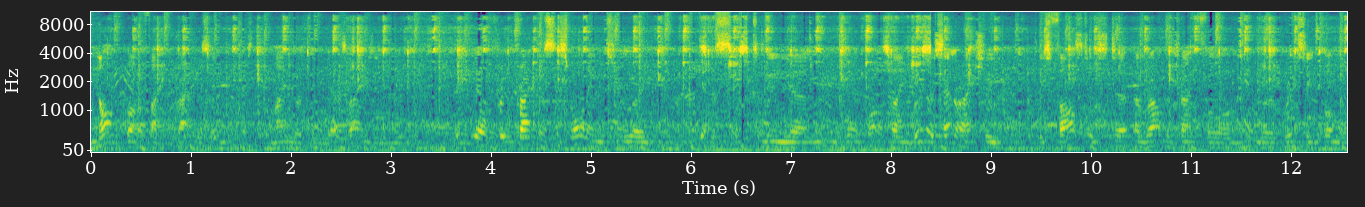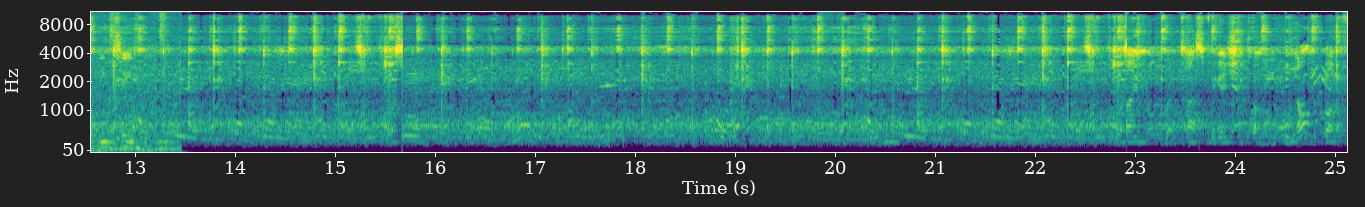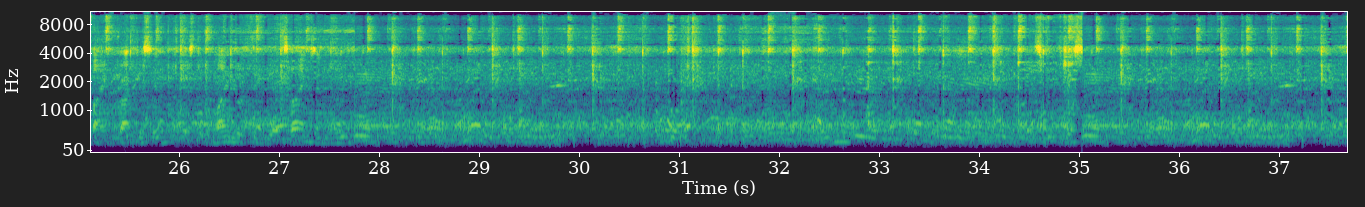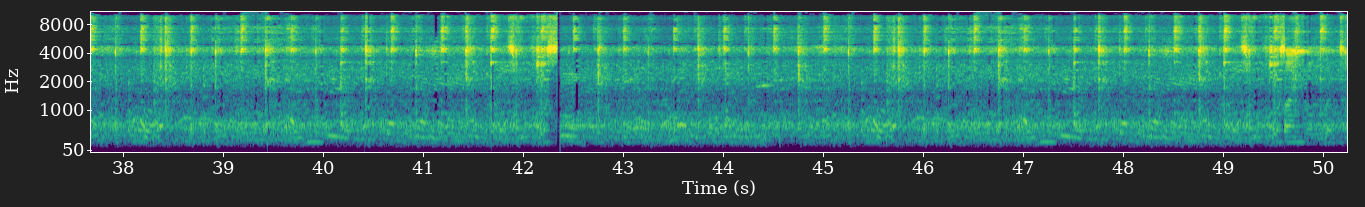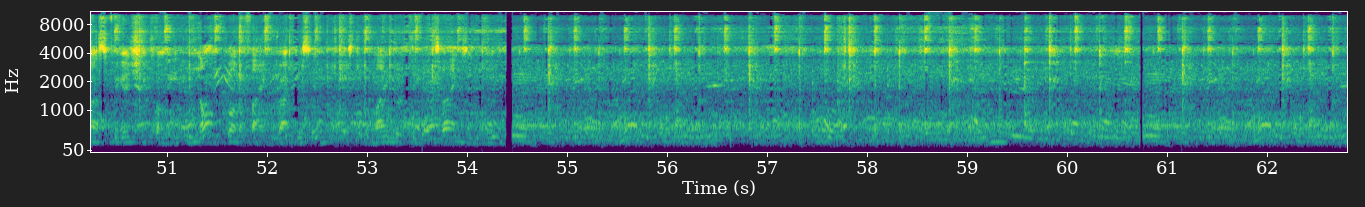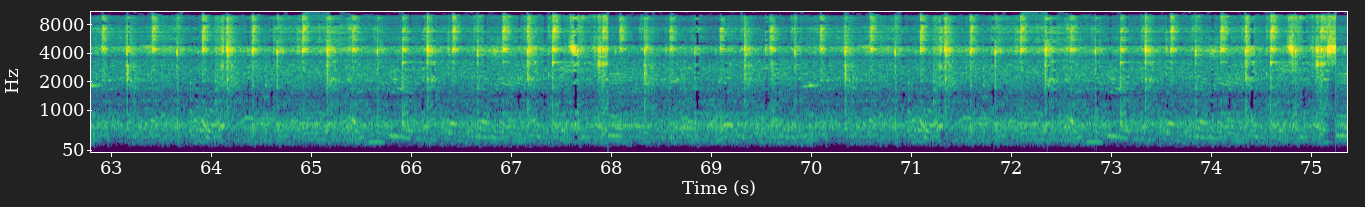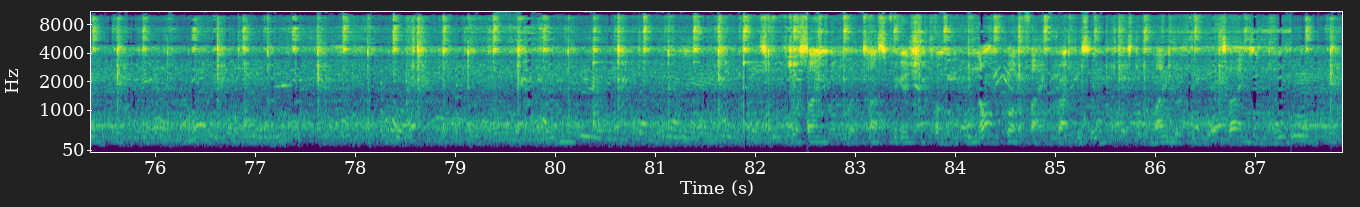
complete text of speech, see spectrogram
non-qualifying practice interest in line the uh, times in the uh, free practice this morning to uh, get assist to uh, the uh, qualifying. Bruno Senna actually is fastest uh, around the track for the Ritzy, former ET from not qualifying practice in, just a reminder of the uh, times in the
